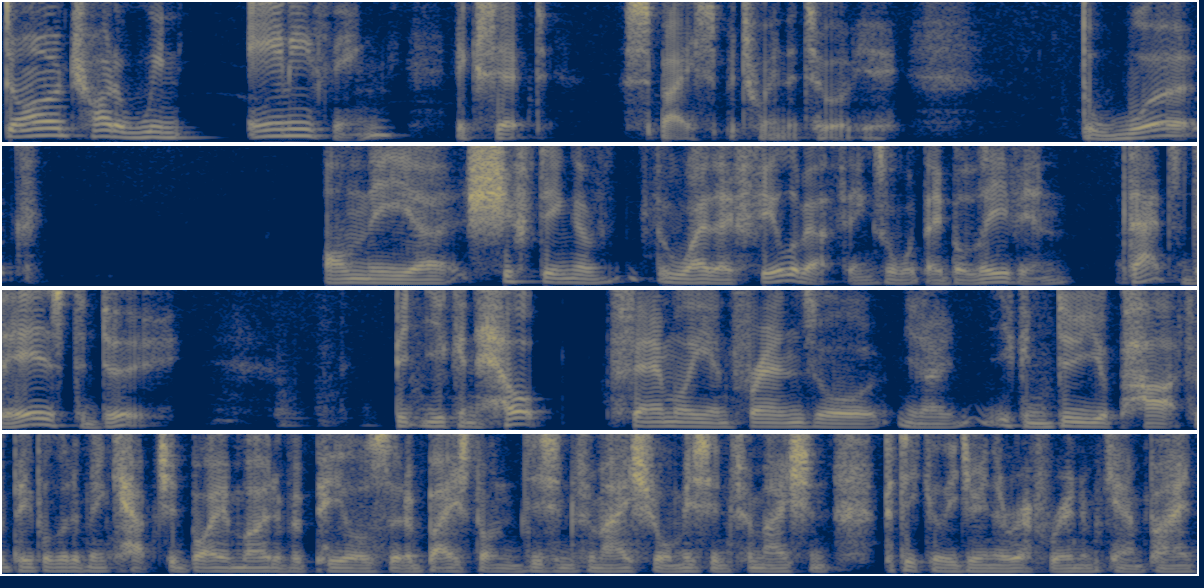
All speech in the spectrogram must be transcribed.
Don't try to win anything except space between the two of you. The work on the uh, shifting of the way they feel about things or what they believe in, that's theirs to do. But you can help family and friends, or you know, you can do your part for people that have been captured by emotive appeals that are based on disinformation or misinformation, particularly during the referendum campaign.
